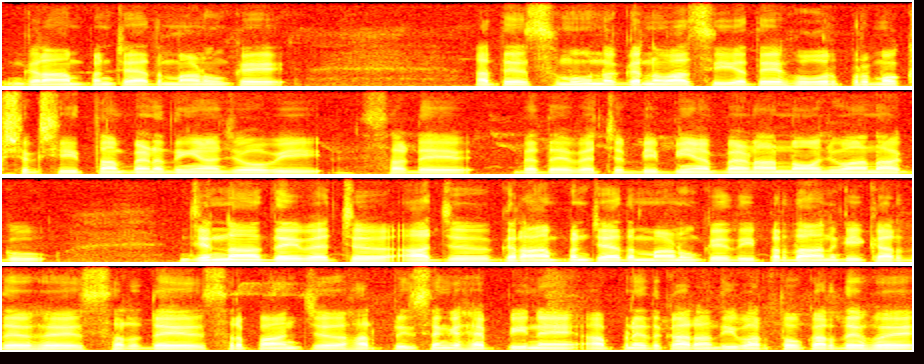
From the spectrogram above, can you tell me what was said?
ਗ੍ਰਾਮ ਪੰਚਾਇਤ ਮਾਣੂਕੇ ਅਤੇ ਸਮੂਹ ਨਗਰ ਨਿਵਾਸੀ ਅਤੇ ਹੋਰ ਪ੍ਰਮੁੱਖ ਸ਼ਖਸੀਅਤਾਂ ਪਿੰਡ ਦੀਆਂ ਜੋ ਵੀ ਸਾਡੇ ਵਿਦੇ ਵਿੱਚ ਬੀਬੀਆਂ, ਭੈਣਾਂ, ਨੌਜਵਾਨ, ਆਗੂ, ਜਿਨ੍ਹਾਂ ਦੇ ਵਿੱਚ ਅੱਜ ਗ੍ਰਾਮ ਪੰਚਾਇਤ ਮਾਣੂਕੇ ਦੀ ਪ੍ਰਧਾਨਗੀ ਕਰਦੇ ਹੋਏ ਸਰਦੇ ਸਰਪੰਚ ਹਰਪ੍ਰੀਤ ਸਿੰਘ ਹੈਪੀ ਨੇ ਆਪਣੇ ਅਧਿਕਾਰਾਂ ਦੀ ਵਰਤੋਂ ਕਰਦੇ ਹੋਏ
